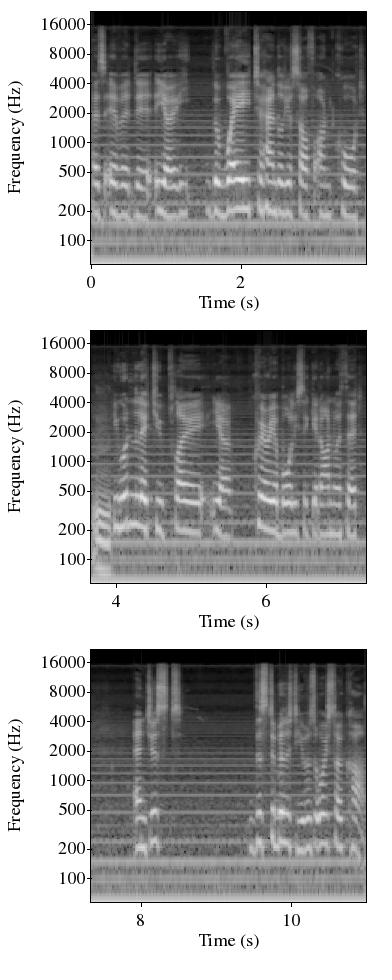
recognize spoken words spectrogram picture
has ever did. You know, he, the way to handle yourself on court. He wouldn't let you play. You know, query a ball. He said, "Get on with it," and just the stability. He was always so calm,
